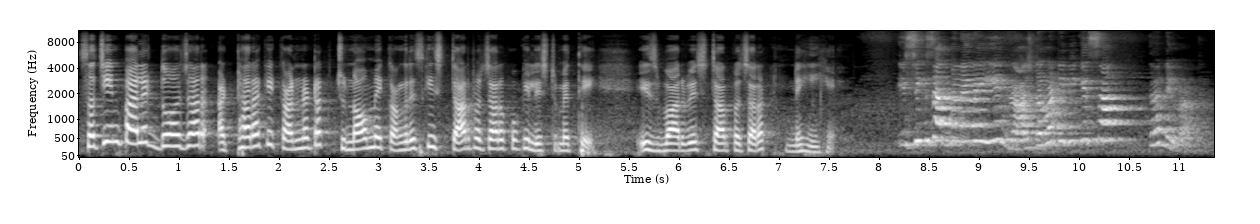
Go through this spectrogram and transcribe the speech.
सचिन पायलट 2018 के कर्नाटक चुनाव में कांग्रेस की स्टार प्रचारकों की लिस्ट में थे। इस बार वे स्टार प्रचारक नहीं हैं। इसी के साथ बने रहिए राजनामा टीवी के साथ। धन्यवाद।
